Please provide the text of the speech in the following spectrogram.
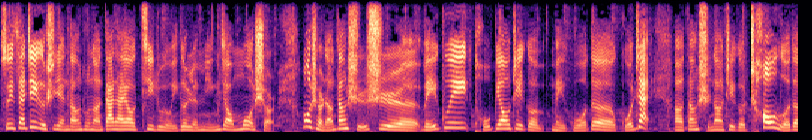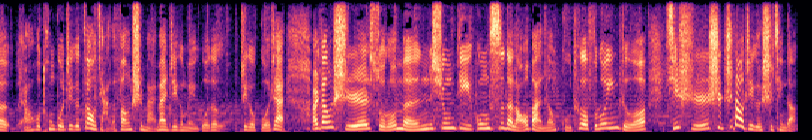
所以在这个事件当中呢，大家要记住有一个人名叫莫婶儿。莫婶儿呢，当时是违规投标这个美国的国债啊，当时呢这个超额的，然后通过这个造假的方式买卖这个美国的这个国债，而当时所罗门兄弟公司的老板呢，古特弗洛因德。其实是知道这个事情的，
